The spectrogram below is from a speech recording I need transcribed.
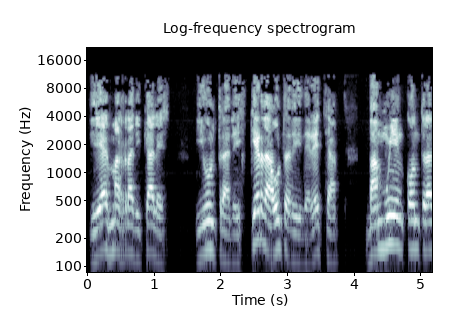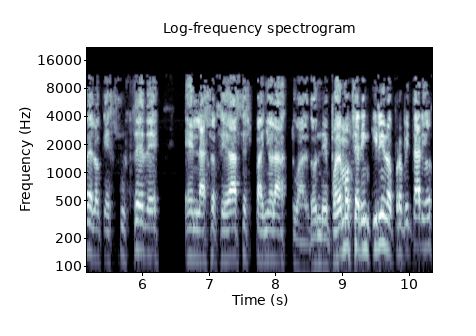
ideas más radicales y ultra de izquierda, ultra de derecha, va muy en contra de lo que sucede en la sociedad española actual, donde podemos ser inquilinos propietarios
